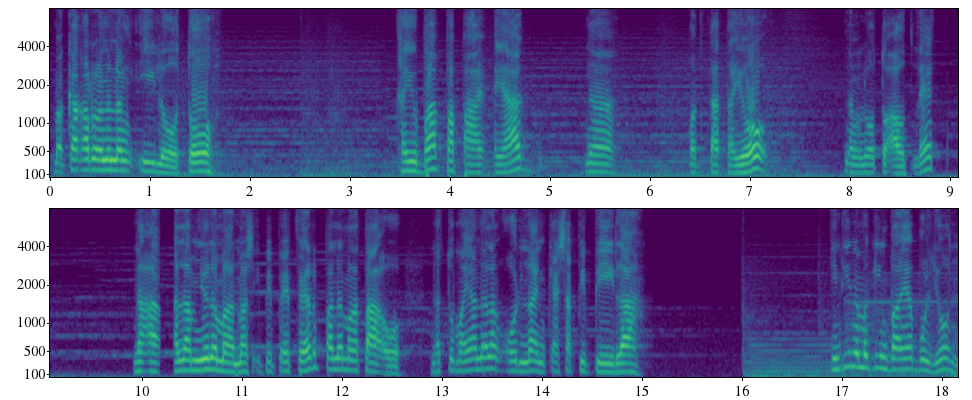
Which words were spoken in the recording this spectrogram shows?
magkakaroon na ng iloto. Kayo ba papayag na magtatayo ng loto outlet? Na alam nyo naman, mas ipiprefer pa ng mga tao na tumaya na lang online kaysa pipila. Hindi na maging viable yon.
